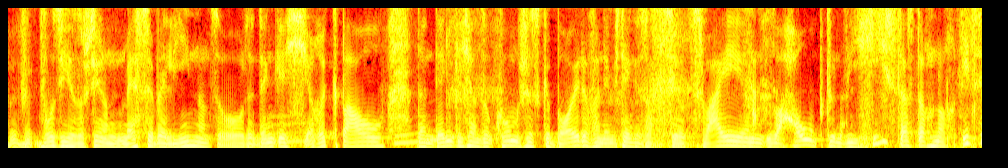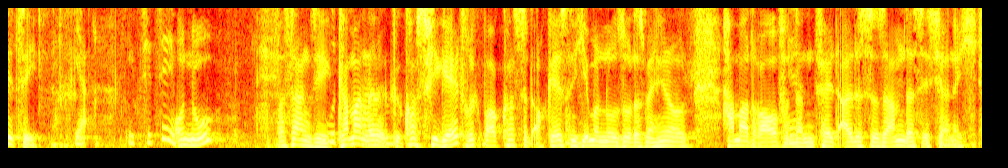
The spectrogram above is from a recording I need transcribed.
wo Sie hier so stehen und Messe Berlin und so, dann denke ich Rückbau, mhm. dann denke ich an so ein komisches Gebäude, von dem ich denke, es ist auch CO2 und überhaupt und wie hieß das doch noch? ICC. Ja, ICC. Und nun? Was sagen Sie? Gut, Kann man, äh, kostet viel Geld? Rückbau kostet auch Geld. Ist nicht immer nur so, dass man hin und Hammer drauf und ja. dann fällt alles zusammen. Das ist ja nicht.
